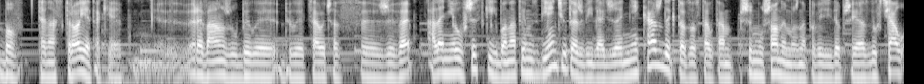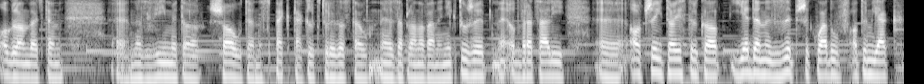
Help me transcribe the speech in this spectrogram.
bo te nastroje takie e, rewanżu były, były cały czas e, żywe, ale nie u wszystkich, bo na tym zdjęciu też widać, że nie każdy, kto został tam przymuszony, można powiedzieć, do przyjazdu, chciał oglądać ten, e, nazwijmy to show, ten spektakl, który został zaplanowany. Niektórzy odwracali oczy i to jest tylko jeden z przykładów o tym, jak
